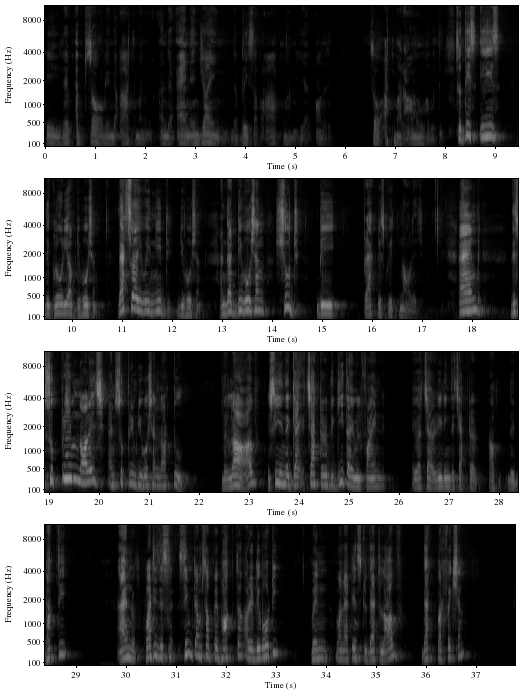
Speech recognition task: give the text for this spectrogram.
he is absorbed in the Atman and, the, and enjoying the bliss of Atman here only. So Atma Ramo bhavati. So this is the glory of devotion. That's why we need devotion. And that devotion should be practiced with knowledge. And the supreme knowledge and supreme devotion, not two. The love, you see in the chapter of the Gita, you will find, you are reading the chapter of the bhakti. And what is the symptoms of a bhakta or a devotee? When one attains to that love, that perfection.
